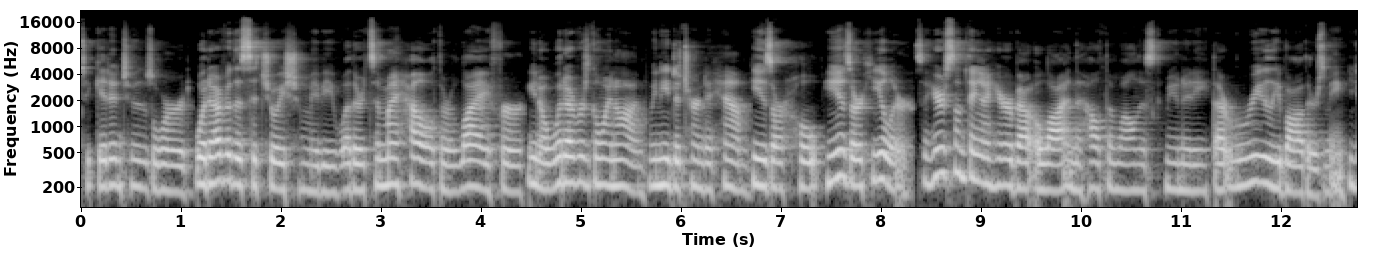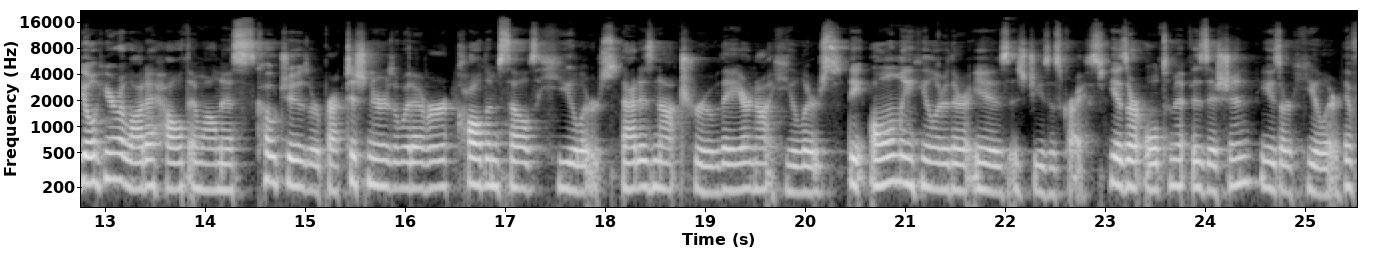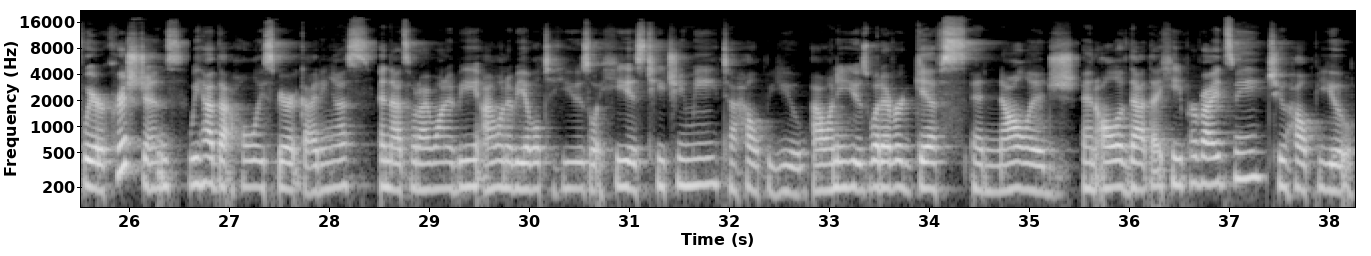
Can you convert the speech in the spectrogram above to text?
to get into His Word, whatever the situation may be, whether it's in my health or life or, you know, whatever's going on. We need to turn to Him. He is our hope, He is our healer healer. So here's something I hear about a lot in the health and wellness community that really bothers me. You'll hear a lot of health and wellness coaches or practitioners or whatever call themselves healers. That is not true. They are not healers. The only healer there is is Jesus Christ. He is our ultimate physician, He is our healer. If we are Christians, we have that Holy Spirit guiding us, and that's what I want to be. I want to be able to use what He is teaching me to help you. I want to use whatever gifts and knowledge and all of that that He provides me to help you.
